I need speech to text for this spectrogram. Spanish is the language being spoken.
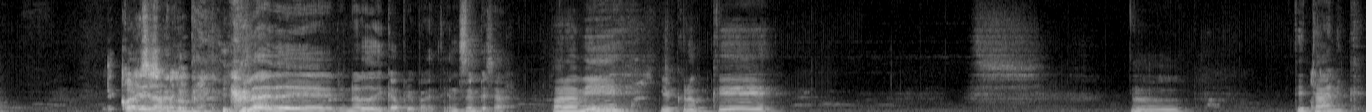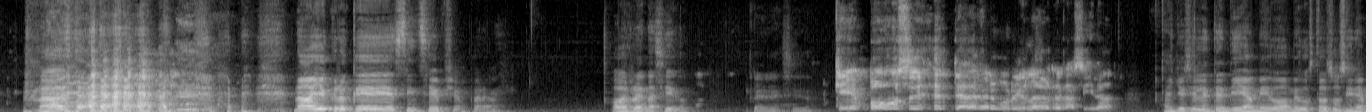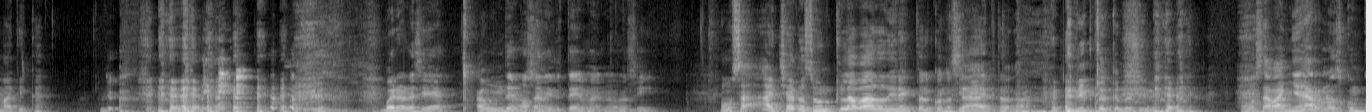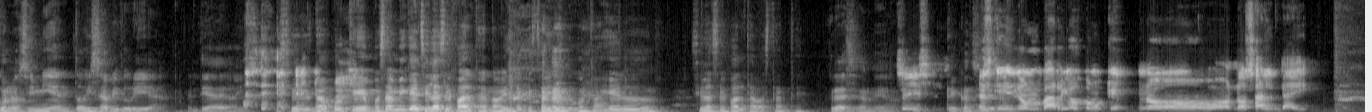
¿Cuál ¿Cuál es la mejor película? de Leonardo DiCaprio para ti? Antes de empezar. Para mí, yo creo que... uh, Titanic. No. No, yo creo que es Inception para mí. O El Renacido. Agradecido. ¿Qué pose? Te ha de haber aburrido la de Renacida. Ah, Yo sí lo entendí, amigo. Me gustó su cinemática. Yo- bueno, ahora sí, abundemos en el tema, ¿no? Así. Vamos a, a echarnos un clavado directo al conocimiento, Exacto. ¿no? Directo al conocimiento. Vamos a bañarnos con conocimiento y sabiduría el día de hoy. Sí, ¿no? Porque pues a Miguel sí le hace falta, ¿no? Ahorita que está ahí junto a él, sí le hace falta bastante. Gracias, amigo. Sí, sí. ¿Qué Es que en un barrio como que no, no salen de ahí.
